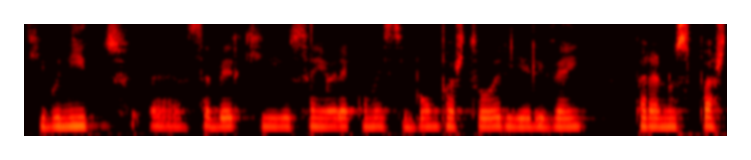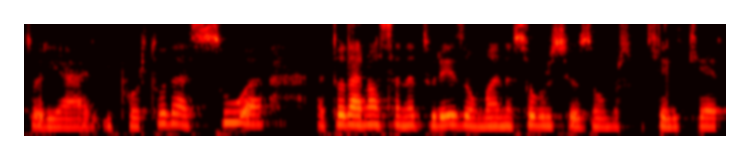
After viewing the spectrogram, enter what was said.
Que bonito uh, saber que o Senhor é como esse bom pastor e ele vem para nos pastorear e pôr toda a sua, toda a nossa natureza humana sobre os seus ombros, porque Ele quer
